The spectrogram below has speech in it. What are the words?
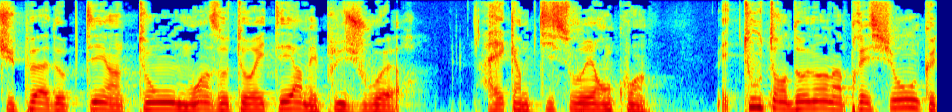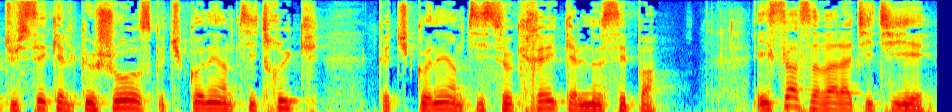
tu peux adopter un ton moins autoritaire mais plus joueur, avec un petit sourire en coin, mais tout en donnant l'impression que tu sais quelque chose, que tu connais un petit truc, que tu connais un petit secret qu'elle ne sait pas. Et ça, ça va la titiller.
